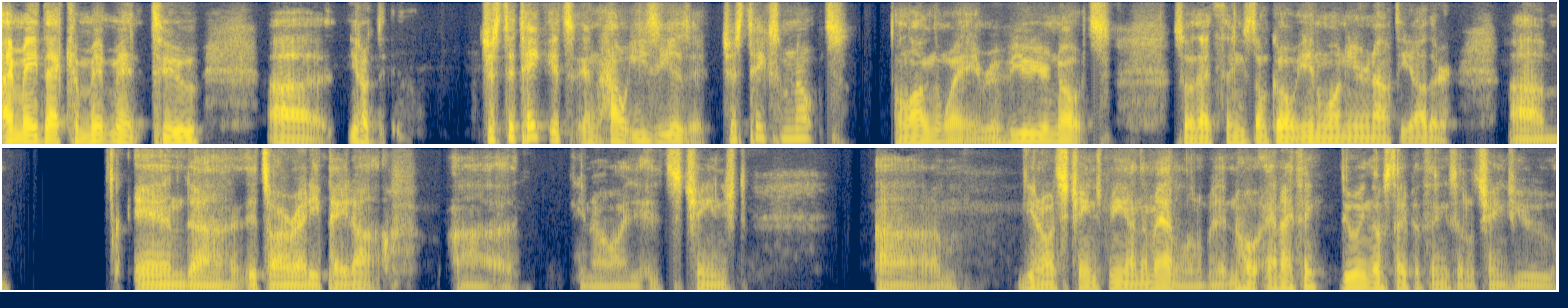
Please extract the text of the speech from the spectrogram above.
I made that commitment to, uh, you know, just to take it's and how easy is it? Just take some notes along the way. Review your notes so that things don't go in one ear and out the other. Um, and uh, it's already paid off. Uh, you know, it's changed. Um, you know, it's changed me on the mat a little bit, and and I think doing those type of things it'll change you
